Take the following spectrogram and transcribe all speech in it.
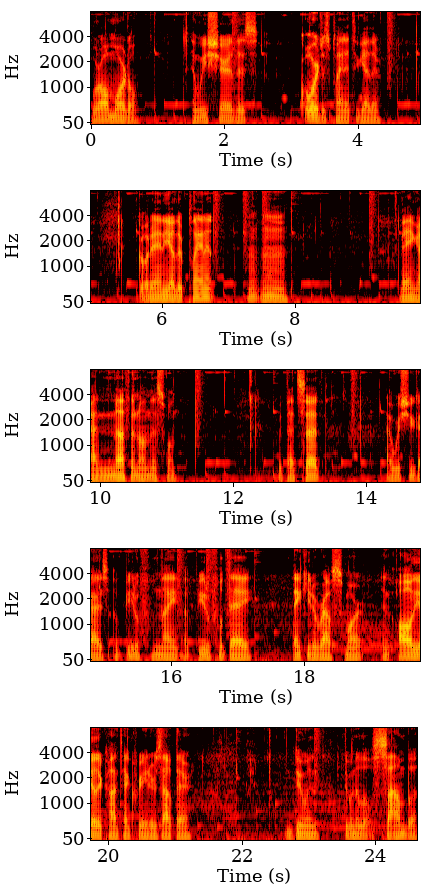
we're all mortal. And we share this gorgeous planet together. Go to any other planet? Mm-mm. They ain't got nothing on this one. With that said, I wish you guys a beautiful night, a beautiful day. Thank you to Ralph Smart and all the other content creators out there doing doing a little samba.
